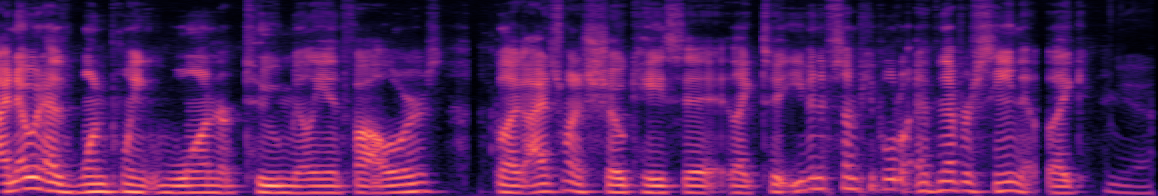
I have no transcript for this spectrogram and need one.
I know it has 1.1 or 2 million followers, but like I just want to showcase it like to even if some people have never seen it, like Yeah.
